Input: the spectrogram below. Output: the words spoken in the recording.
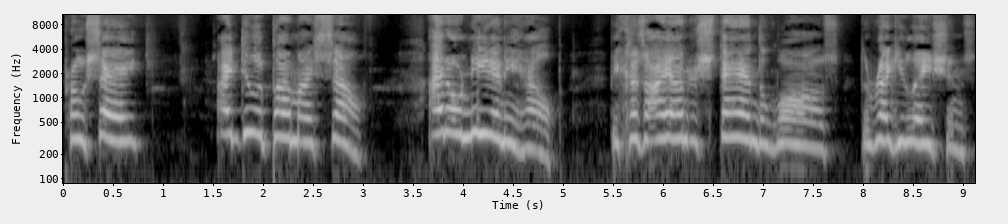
pro se. I do it by myself. I don't need any help because I understand the laws, the regulations,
